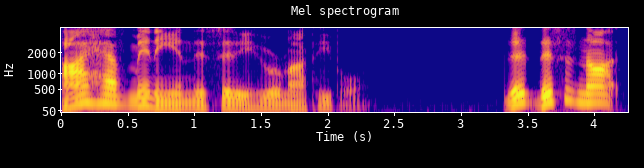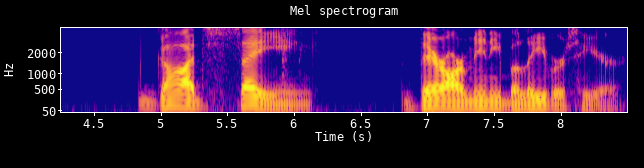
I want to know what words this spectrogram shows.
I have many in this city who are my people. This is not God saying there are many believers here.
